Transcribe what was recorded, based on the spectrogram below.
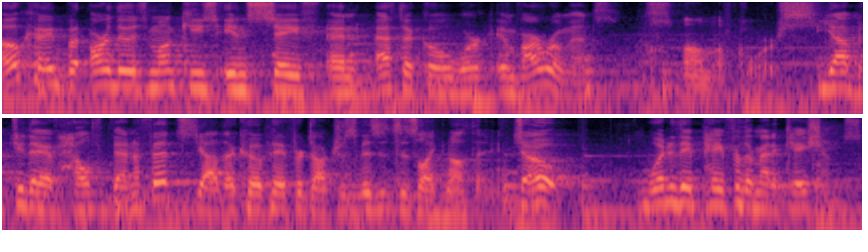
Okay, but are those monkeys in safe and ethical work environments? Um, of course. Yeah, but do they have health benefits? Yeah, their copay for doctor's visits is like nothing. Dope. What do they pay for their medications?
